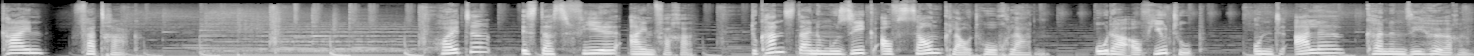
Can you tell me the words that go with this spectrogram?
Kein Vertrag. Heute ist das viel einfacher. Du kannst deine Musik auf SoundCloud hochladen oder auf YouTube und alle können sie hören.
